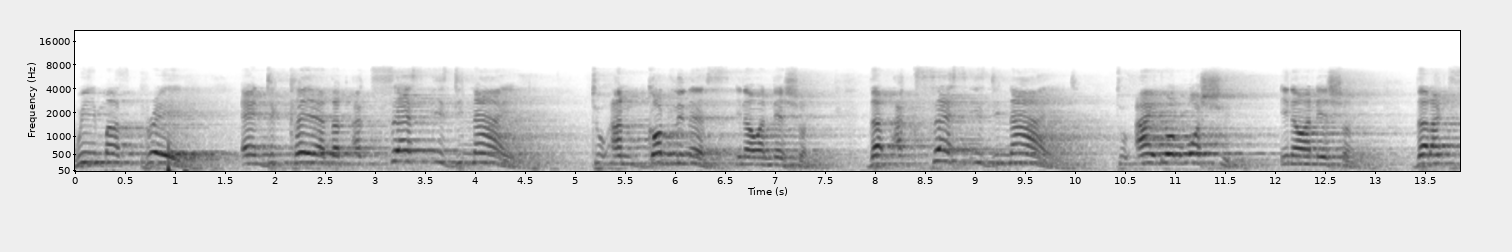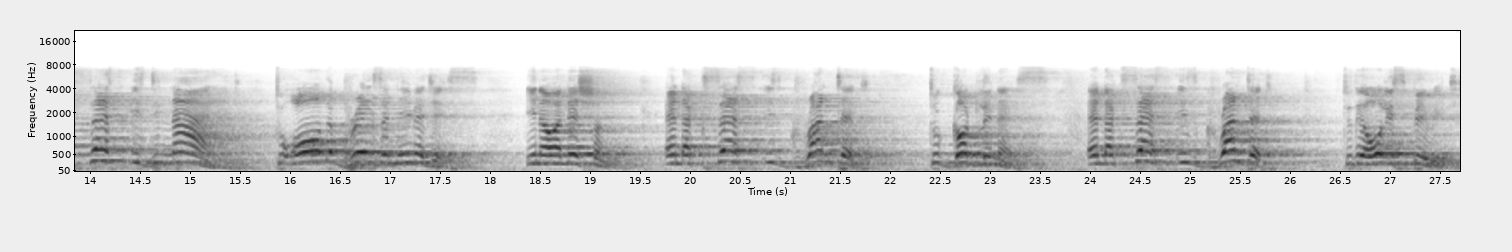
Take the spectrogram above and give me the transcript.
we must pray and declare that access is denied to ungodliness in our nation, that access is denied to idol worship in our nation, that access is denied to all the brazen images in our nation, and access is granted to godliness, and access is granted to the Holy Spirit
